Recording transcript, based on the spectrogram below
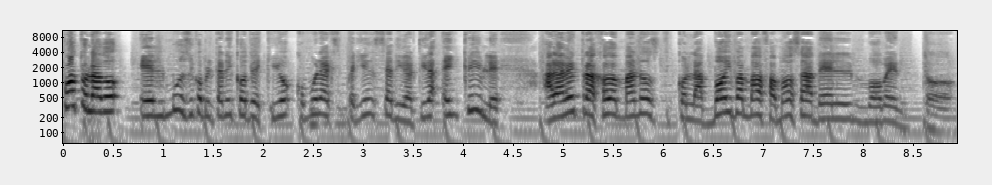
Por otro lado, el músico británico describió como una experiencia divertida e increíble al haber trabajado en manos con la boyband más famosa del momento.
